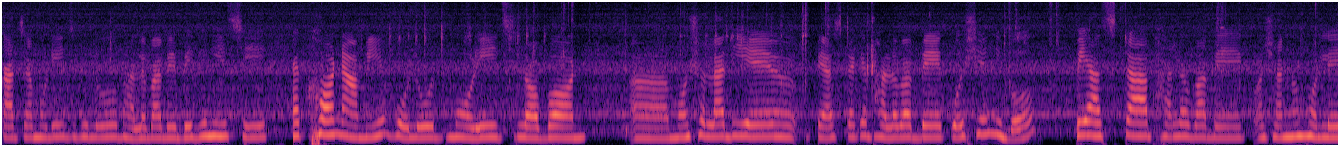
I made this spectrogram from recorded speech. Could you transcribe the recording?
কাঁচামরিচগুলো ভালোভাবে বেজে নিয়েছি। এখন আমি হলুদ, মরিচ, লবণ মশলা দিয়ে পেঁয়াজটাকে ভালোভাবে কষিয়ে নিব। পেঁয়াজটা ভালোভাবে কষানো হলে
